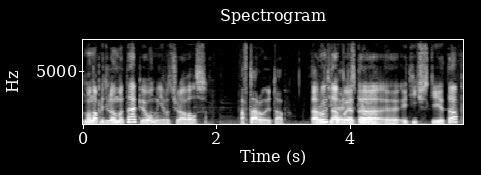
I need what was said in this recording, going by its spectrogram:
Но на определенном этапе он не разочаровался. А второй этап? Второй Вытекает этап — это э, этический этап.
